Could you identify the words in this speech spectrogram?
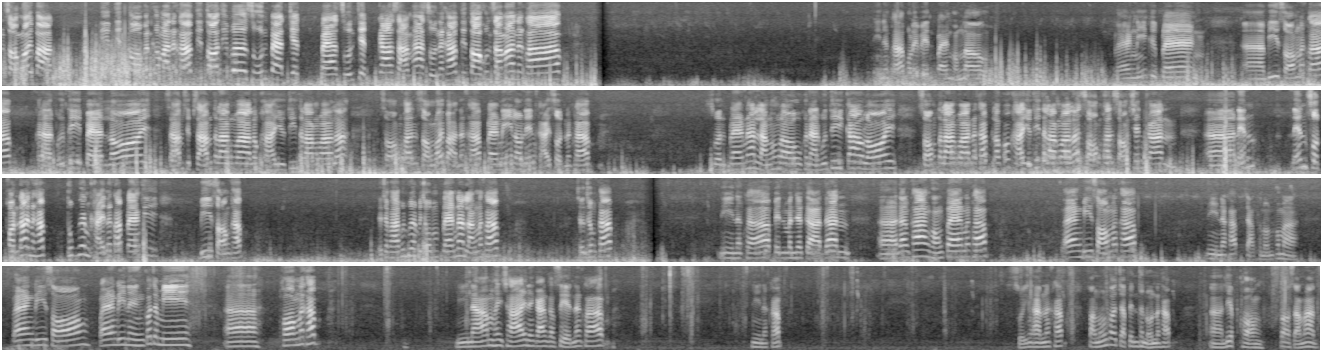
2,200 บาทรีบติดต่อกันเข้ามานะครับ ติดต่อที่เบอร์ 0878079350 นะครับ ติดต่อคุณสามารถนะครับ นะครับบริเวณแปลงของเรา แปลงนี้คือแปลง B2 นะครับ ขนาดพื้นที่ 833 ตารางวา เราขายอยู่ที่ตารางวาละ 2,200 บาทนะครับ แปลงนี้เราเน้นขายสดนะครับ ส่วนแปลงด้านหลังของเราขนาดพื้นที่ 902 ตารางวานะครับ เราก็ขายอยู่ที่ตารางวาละ 2,200 เช่นกันเน้นเน้นสดผ่อนได้นะครับ ทุกเงื่อนไขนะครับ แปลงที่ B2 ครับ เดี๋ยวจะพาเพื่อนๆไปชมแปลงด้านหลังนะครับ เชิญชมครับ นี่นะครับเป็นบรรยากาศด้านด้านข้างของแปลงนะครับ แปลง B2 นะครับ นี่นะครับจากถนนเข้ามา แปลง D2 แปลง D1 ก็จะมีคลองนะครับ มีน้ำให้ใช้ในการเกษตรนะครับ นี่นะครับ สวยงามนะครับ ฝั่งนู้นก็จะเป็นถนนนะครับเรียบคลองก็สามารถ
